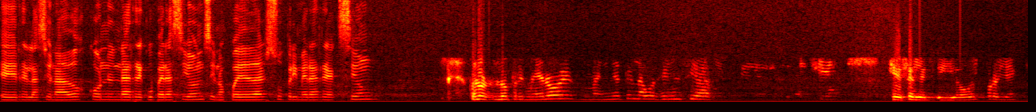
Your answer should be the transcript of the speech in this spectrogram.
eh, relacionados con la recuperación. Si nos puede dar su primera reacción. Bueno, lo primero es, imagínate la urgencia que se le envió el proyecto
